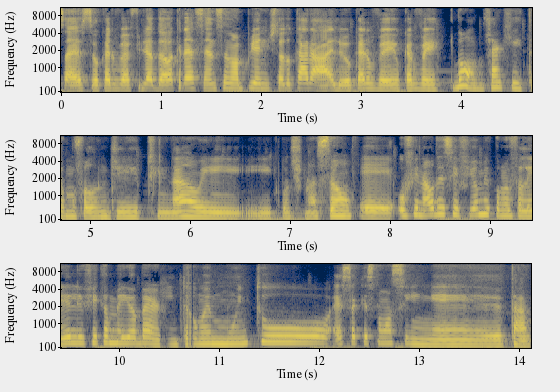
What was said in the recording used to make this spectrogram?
sucesso, eu quero ver a filha dela crescendo sendo uma pianista do caralho. Eu quero ver, eu quero ver. Bom, já que estamos falando de final e, e continuação, é, o final desse filme, como eu falei, ele fica meio aberto. Então é muito essa questão assim, é, tá,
